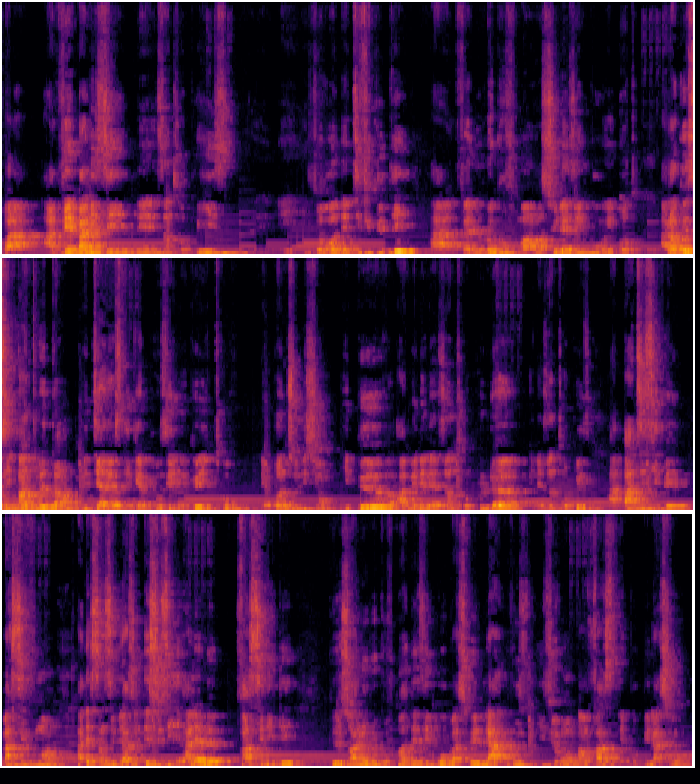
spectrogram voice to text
voilà, à verbaliser les entreprises ils auront des difficultés à faire le recouvrement sur les impôts et autres. Alors que si entre-temps, le diagnostic est posé et qu'ils trouvent les bonnes solutions, ils peuvent amener les entrepreneurs et les entreprises à participer massivement à des sensibilisations. Et ceci allait leur faciliter que ce soit le recouvrement des impôts, parce que là, ils seront en face des populations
